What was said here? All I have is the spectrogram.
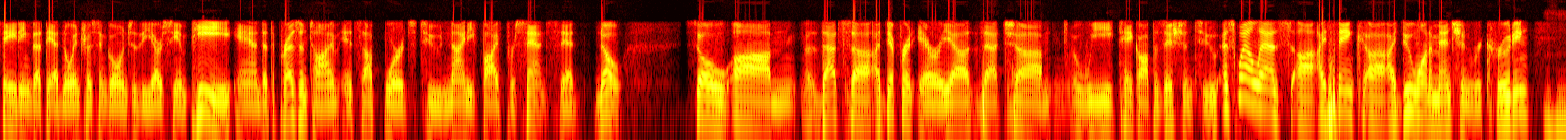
stating that they had no interest in going to the RCMP. And at the present time, it's upwards to 95% said no. So um, that's uh, a different area that um, we take opposition to, as well as uh, I think uh, I do want to mention recruiting. Mm-hmm.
